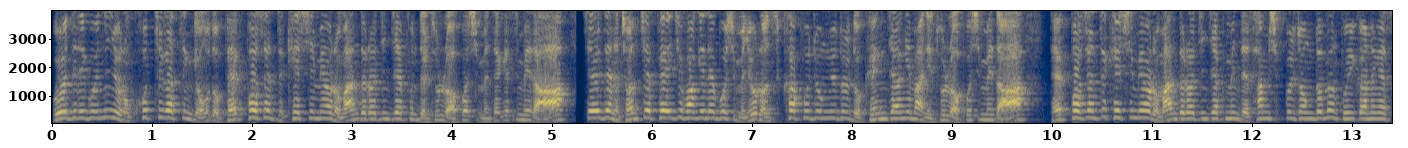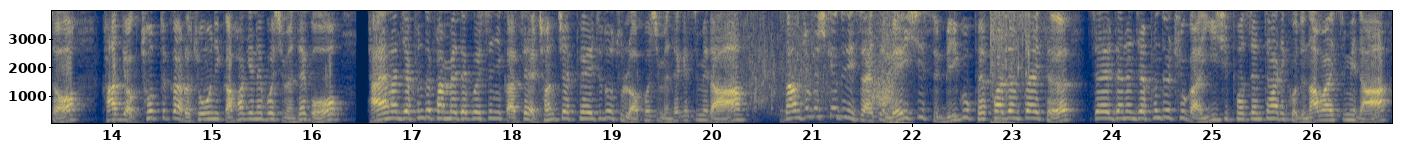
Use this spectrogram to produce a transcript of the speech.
보여드리고 있는 이런 코트 같은 경우도 100% 캐시미어로 만들어진 제품들 둘러보시면 되겠습니다. 세일되는 전체 페이지 확인해 보시면 이런 스카프 종류들도 굉장히 많이 둘러보십니다. 100% 캐시미어로 만들어진 제품인데 30불 정도면 구입 가능해서 가격 초특가로 좋으니까 확인해 보시면 되고 다양한 제품들 판매되고 있으니까 세일 전체 페이지도 둘러보시면 되겠습니다. 그 다음 소개시켜드릴 사이트 메이시스 미국 백화점 사이트 세일되는 제품들 추가 20% 할인 코드 나와 있습니다.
